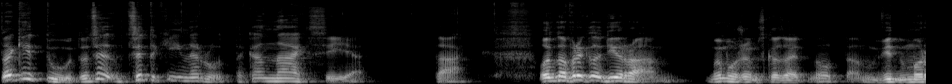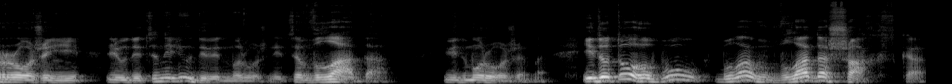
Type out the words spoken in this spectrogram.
Так і тут. Оце, це такий народ, така нація. Так. От, наприклад, Іран. Ми можемо сказати, ну там відморожені люди. Це не люди відморожені, це влада відморожена. І до того був, була влада шахська.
